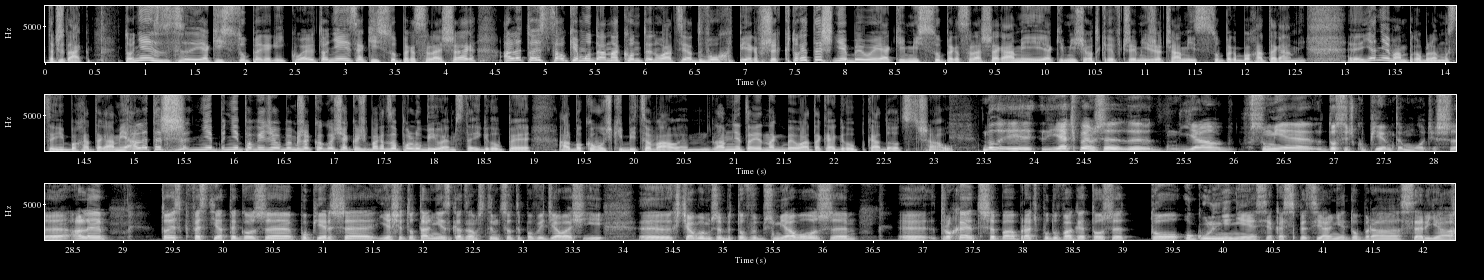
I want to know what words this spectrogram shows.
znaczy tak, to nie jest jakiś super requel, to nie jest jakiś super slasher, ale to jest całkiem udana kontynuacja dwóch pierwszych, które też nie były jakimiś super slasherami i jakimiś odkrywczymi rzeczami z super bohaterami. Ja nie mam problemu z tymi bohaterami, ale też nie, nie powiedziałbym, że kogoś jakoś bardzo polubiłem z tej grupy albo komuś kibicowałem. Dla mnie to jednak była taka grupka do odstrzału. No, y, ja ci powiem, że y, ja w sumie dosyć kupiłem tę młodzież, e, ale to jest kwestia tego, że po pierwsze ja się totalnie zgadzam z tym, co ty powiedziałaś i e, chciałbym, żeby to wybrzmiało, że e, trochę trzeba brać pod uwagę to, że to ogólnie nie jest jakaś specjalnie dobra seria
